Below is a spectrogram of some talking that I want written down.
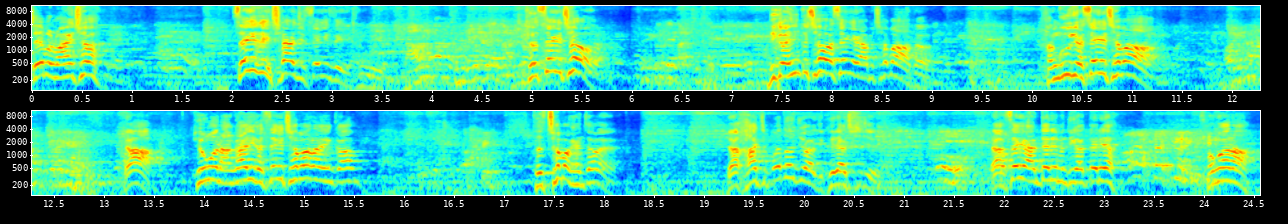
잽을 많이 쳐. 세게 세게 쳐야지 세게 세게. 더 세게 쳐. 네가 힘껏 쳐봐 세게 한번 쳐봐 더. 강국이가 세게 쳐봐. 야 병원 안 가니까 세게 쳐봐라니까. 더 쳐봐 괜찮아. 야 같이 뻗어줘야지 그래야 치지. 야 세게 안 때리면 네가 때려. 정관아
